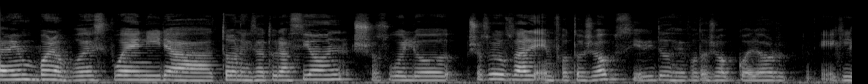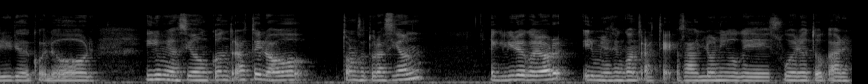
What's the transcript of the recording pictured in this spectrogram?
también, bueno, pues pueden ir a tono y saturación. Yo suelo, yo suelo usar en Photoshop, si edito desde Photoshop, color, equilibrio de color, iluminación, contraste, lo hago tono saturación, equilibrio de color, iluminación, contraste. O sea, es lo único que suelo tocar.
